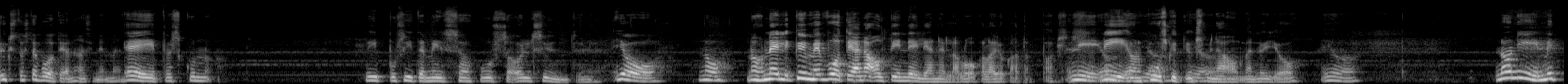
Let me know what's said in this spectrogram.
11-vuotiaanahan sinne meni. Eipäs kun riippuu siitä, missä kuussa oli syntynyt. Joo, no No, nel, kymmenvuotiaana oltiin neljännellä luokalla joka tapauksessa. Niin niin on, on joo, 61 joo. minä olen mennyt, joo. Joo. No niin, mit,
